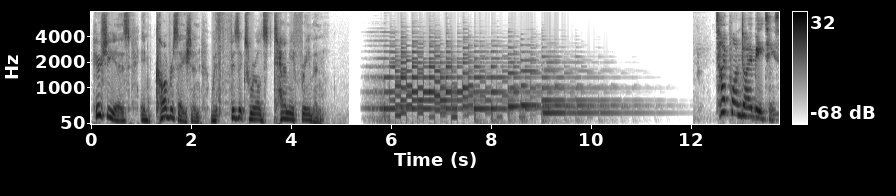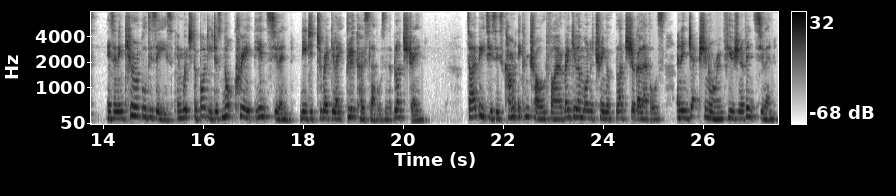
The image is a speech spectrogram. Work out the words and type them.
Here she is in conversation with Physics World's Tami Freeman. Type 1 diabetes is an incurable disease in which the body does not create the insulin needed to regulate glucose levels in the bloodstream. Diabetes is currently controlled via regular monitoring of blood sugar levels and injection or infusion of insulin.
